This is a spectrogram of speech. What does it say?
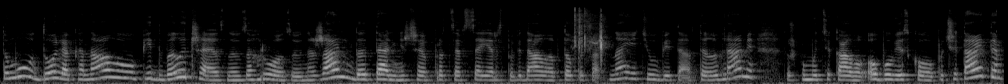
Тому доля каналу під величезною загрозою. На жаль, детальніше про це все я розповідала в дописах на Ютубі та в Телеграмі. Тож, кому цікаво, обов'язково почитайте.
